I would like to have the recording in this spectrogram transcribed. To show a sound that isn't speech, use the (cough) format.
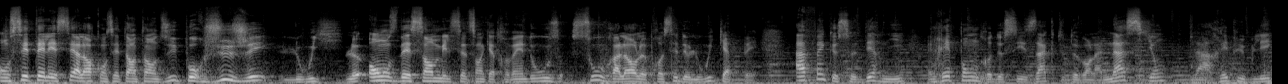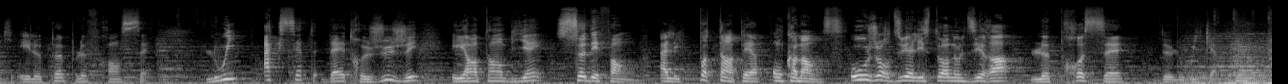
On s'était laissé alors qu'on s'est entendu pour juger Louis. Le 11 décembre 1792 s'ouvre alors le procès de Louis Capet, afin que ce dernier réponde de ses actes devant la nation, la République et le peuple français. Louis accepte d'être jugé et entend bien se défendre. Allez, pas de temps à perdre, on commence. Aujourd'hui à l'Histoire nous le dira, le procès de Louis Capet.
